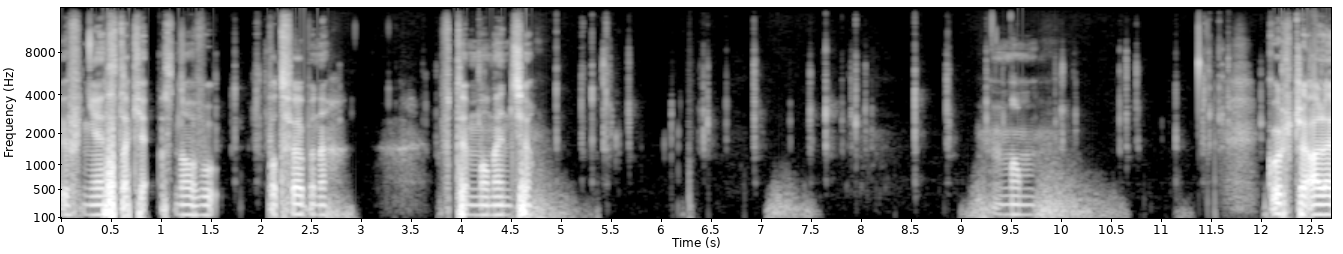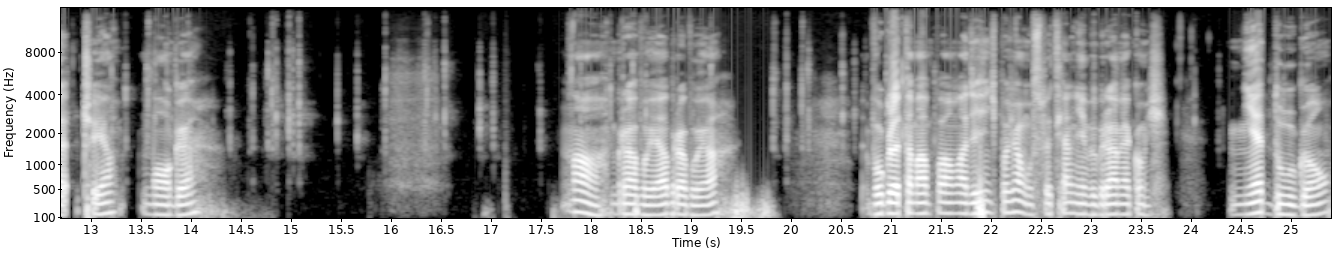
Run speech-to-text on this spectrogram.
już nie jest takie znowu potrzebne w tym momencie. No. Kurczę, ale czy ja mogę? No, brawo ja, brawo ja. W ogóle ta mapa ma 10 poziomów. Specjalnie wybrałem jakąś niedługą,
